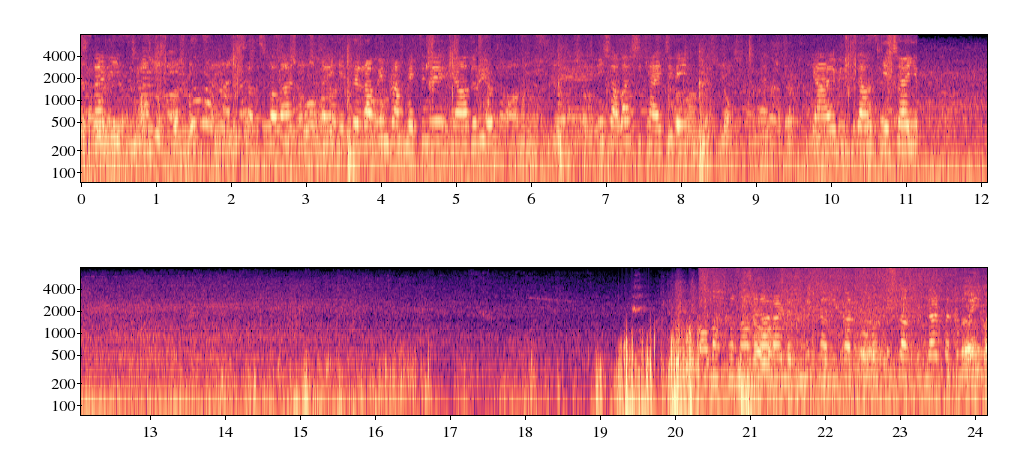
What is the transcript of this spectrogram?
Sizler iyisiniz. İyi çalışmalar, bol bereketli. Rabbim rahmetini yağdırıyor. Ee, inşallah şikayetçi değilizdir. Yani biz biraz geçen yıl Allah kaza bela vermesin. Lütfen dikkatli olun. Dış lastikler takılı değil mi?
